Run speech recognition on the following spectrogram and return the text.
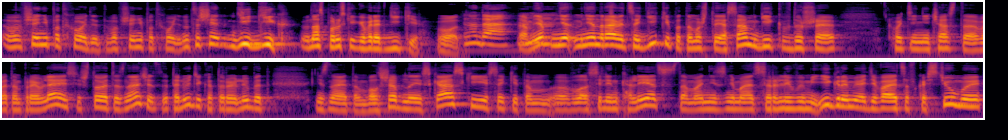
Вообще не подходит, вообще не подходит. Ну, точнее, ги гик. У нас по-русски говорят гики, вот. Ну да. да мне, мне, мне нравятся гики, потому что я сам гик в душе хоть и не часто в этом проявляюсь. И что это значит? Это люди, которые любят, не знаю, там, волшебные сказки, всякие там э, «Властелин колец», там они занимаются ролевыми играми, одеваются в костюмы,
